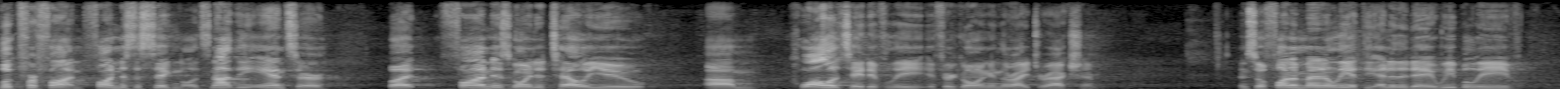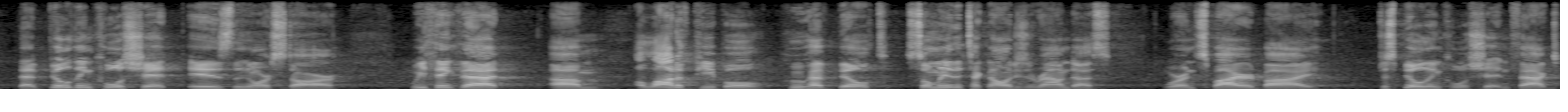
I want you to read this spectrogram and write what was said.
look for fun. Fun is the signal. It's not the answer, but fun is going to tell you um, qualitatively if you're going in the right direction. And so fundamentally, at the end of the day, we believe that building cool shit is the North Star. We think that um, a lot of people who have built so many of the technologies around us were inspired by just building cool shit. In fact,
